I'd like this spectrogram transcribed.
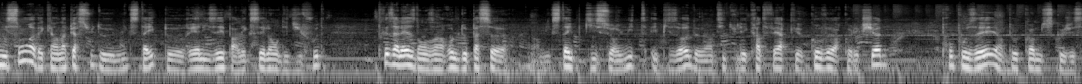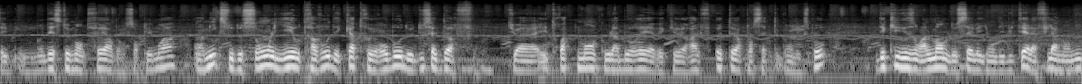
finissons avec un aperçu de mixtape euh, réalisé par l'excellent DJ Food, très à l'aise dans un rôle de passeur. Un mixtape qui sur 8 épisodes, intitulé Kraftwerk Cover Collection, proposait, un peu comme ce que j'essaye modestement de faire dans Sample et moi, un mix de sons liés aux travaux des quatre robots de Düsseldorf. Tu as étroitement collaboré avec euh, Ralph Hutter pour cette grande expo, déclinaison allemande de celle ayant débuté à la Philharmonie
